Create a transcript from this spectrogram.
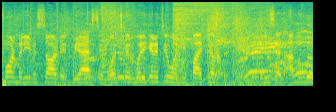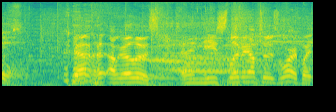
tournament even started. We asked him, "What's gonna, what are you gonna do when you fight Justin?" And he said, "I'm gonna lose." yeah, I'm gonna lose, and he's living up to his word. But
